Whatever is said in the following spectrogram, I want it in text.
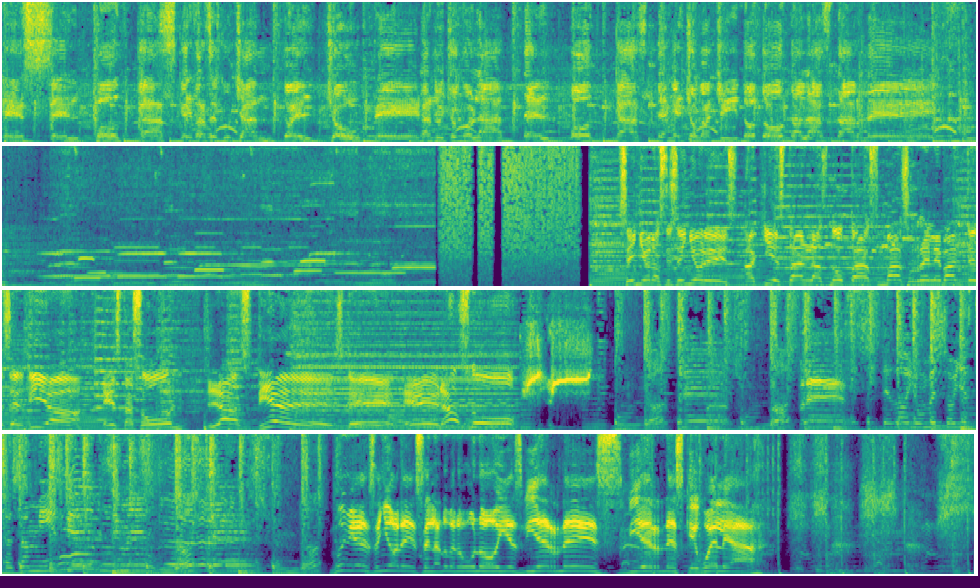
Es el podcast que estás escuchando, el show de Gano y Chocolate, el podcast de Hecho Banchito todas las tardes. Señoras y señores, aquí están las notas más relevantes del día. Estas son las 10 de Erasmo. Un, dos, tres, un, dos, tres. Si te doy un beso y estás a mis señores, en la número uno hoy es viernes. Viernes que huele a.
